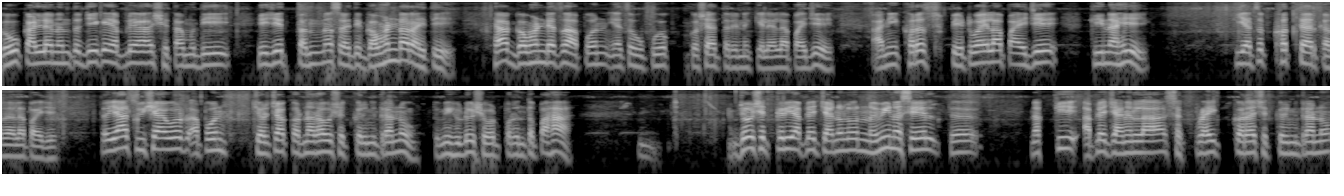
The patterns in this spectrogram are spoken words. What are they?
गहू काढल्यानंतर जे काही आपल्या शेतामध्ये हे जे तणनस राहते गव्हांडा राहते ह्या गव्हांड्याचा आपण याचा उपयोग कशा तऱ्हेने केलेला पाहिजे आणि खरंच पेटवायला पाहिजे की नाही की याचं खत तयार करायला पाहिजे. तर याच विषयावर आपण चर्चा करणार आहोत शेतकरी मित्रांनो. तुम्ही व्हिडिओ शेवटपर्यंत पहा. जो शेतकरी आपल्या चॅनलवर नवीन असेल तर नक्की आपल्या चॅनलला सबस्क्राईब करा शेतकरी मित्रांनो.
